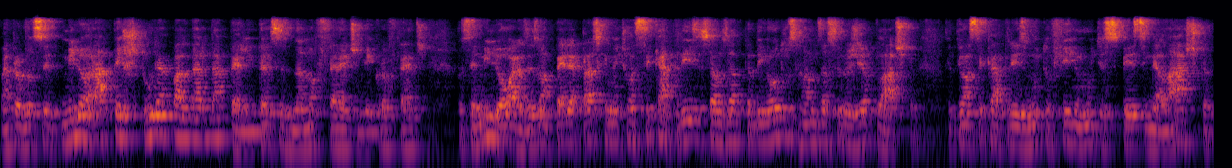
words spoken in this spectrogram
mas para você melhorar a textura e a qualidade da pele. Então esses nanofet, microfet, você melhora. Às vezes uma pele é praticamente uma cicatriz, isso é usado também em outros ramos da cirurgia plástica. Você tem uma cicatriz muito firme, muito espessa inelástica,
